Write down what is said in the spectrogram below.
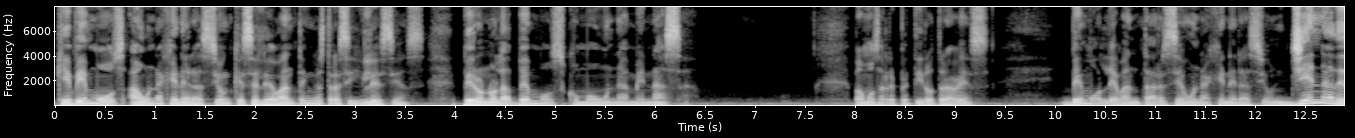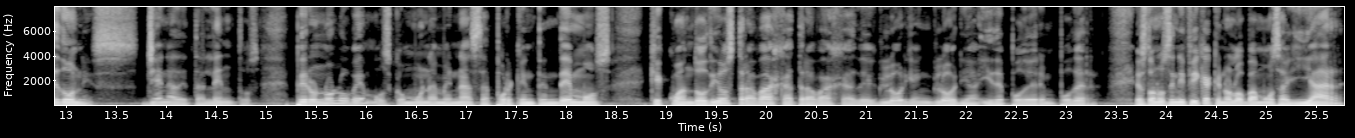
Que vemos a una generación que se levanta en nuestras iglesias, pero no las vemos como una amenaza. Vamos a repetir otra vez. Vemos levantarse a una generación llena de dones, llena de talentos, pero no lo vemos como una amenaza porque entendemos que cuando Dios trabaja, trabaja de gloria en gloria y de poder en poder. Esto no significa que no los vamos a guiar,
